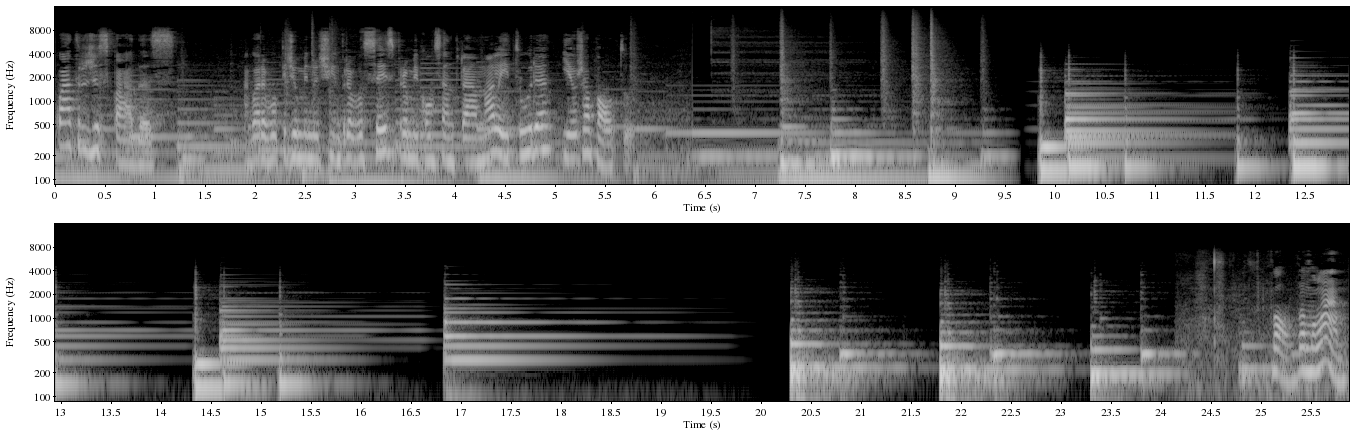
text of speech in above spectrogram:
quatro de espadas. Agora eu vou pedir um minutinho para vocês para eu me concentrar na leitura e eu já volto. Bom, vamos lá?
